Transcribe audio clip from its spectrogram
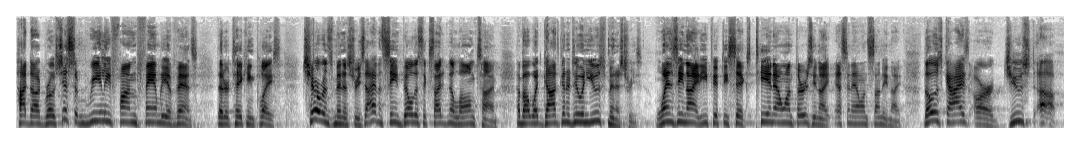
hot dog roast, just some really fun family events that are taking place. Children's ministries, I haven't seen Bill this excited in a long time about what God's going to do in youth ministries. Wednesday night, E56, TNL on Thursday night, SNL on Sunday night. Those guys are juiced up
